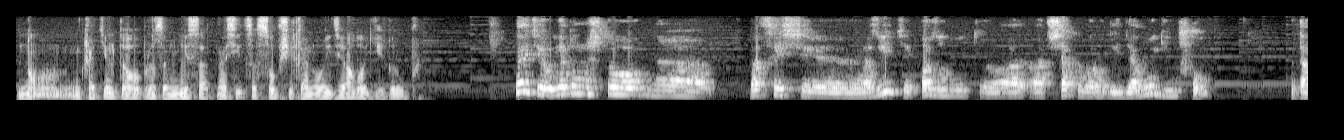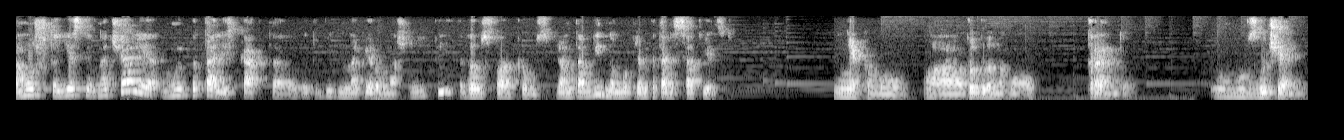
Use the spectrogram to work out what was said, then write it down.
но каким-то образом не соотноситься с общей конвой идеологии группы. Знаете, я думаю, что э, процессе развития Пазлвуд э, от всякого рода идеологии ушел. Потому что если вначале мы пытались как-то, это видно на первом нашем EP, Those Far Cruise, прям там видно, мы прям пытались соответствовать некому а, выбранному тренду в звучании,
